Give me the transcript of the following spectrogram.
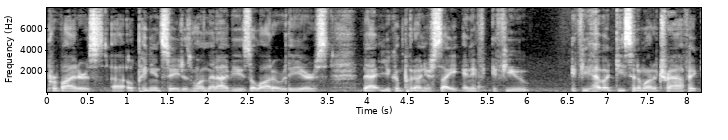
providers. Uh, Opinion Stage is one that I've used a lot over the years that you can put on your site, and if if you if you have a decent amount of traffic,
